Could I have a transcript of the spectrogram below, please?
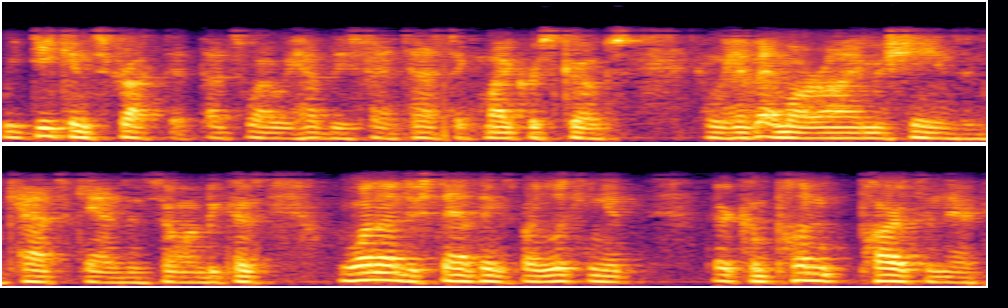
We deconstruct it. That's why we have these fantastic microscopes and we have MRI machines and CAT scans and so on, because we want to understand things by looking at their component parts in their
